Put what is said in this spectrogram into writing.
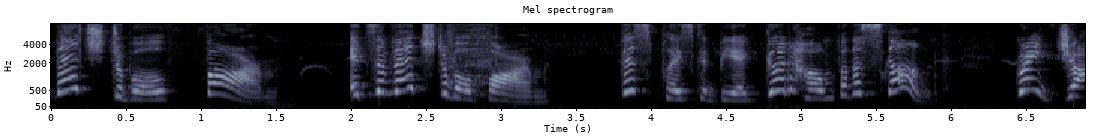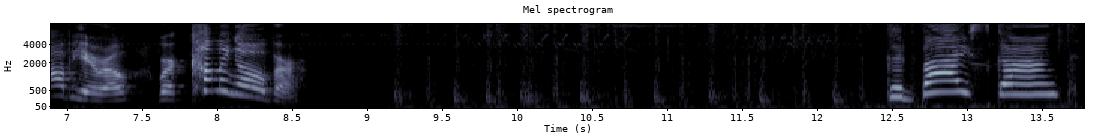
vegetable farm. It's a vegetable farm. This place could be a good home for the skunk. Great job, hero. We're coming over. Goodbye, Skunk.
